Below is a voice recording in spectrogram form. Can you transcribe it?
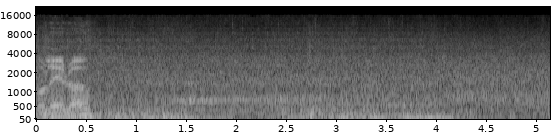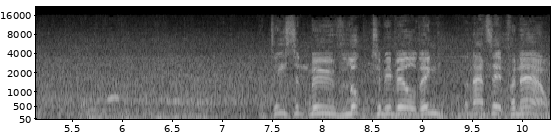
Moleiro. A decent move looked to be building, but that's it for now.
